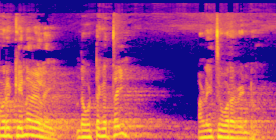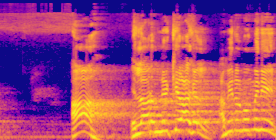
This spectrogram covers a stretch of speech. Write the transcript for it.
அவருக்கு என்ன வேலை? அந்த ஒட்டகத்தை அழைத்து வர வேண்டும். ஆ எல்லாரும் நிற்கிறார்கள். அமீரல் முமினின்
